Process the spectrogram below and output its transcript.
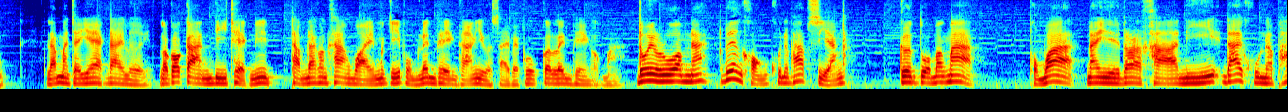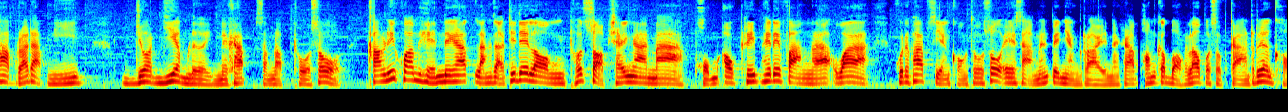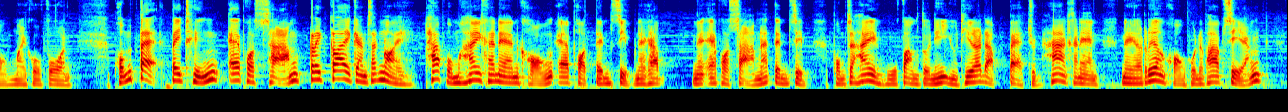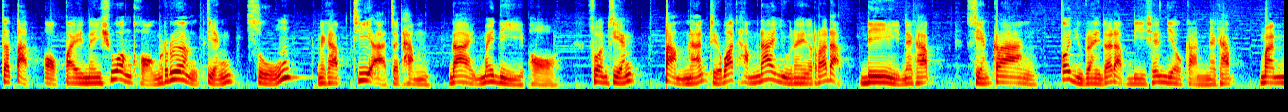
แล้วมันจะแยกได้เลย แล้วก็การ d t เทคนี่ทำได้ค่อนข้างไว เมื่อกี้ผมเล่นเพลงค้างอยู่ใส่ไปปุ๊บก็เล่นเพลงออกมา โดยรวมนะ เรื่องของคุณภาพเสียงเกินตัวมากๆ ผมว่าในราคานี้ได้คุณภาพระดับนี้ ยอดเยี่ยมเลยนะครับสำหรับโทโซคราวนี้ความเห็นนะครับหลังจากที่ได้ลองทดสอบใช้งานมา ผมเอาคลิปให้ได้ฟังแล้วว่าคุณภาพเสียงของโทโซ A3 นั้นเป็นอย่างไรนะครับพร้อมกับบอกเล่าประสบการณ์เรื่องของไมโครโฟน ผมแตะไปถึง AirPods 3 ใกล้ ๆ กันสักหน่อย ถ้าผมให้คะแนนของ AirPods เต็ม 10 นะครับ ใน AirPods 3 นะเต็ม 10 ผมจะให้หูฟังตัวนี้อยู่ที่ระดับ 8.5 คะแนน ในเรื่องของคุณภาพเสียง จะตัดออกไปในช่วงของเรื่องเสียงสูงนะครับที่อาจจะทำได้ไม่ดีพอ ส่วนเสียงต่ำนั้นถือว่าทำได้อยู่ในระดับดีนะครับเสียงกลางก็อยู่ในระดับดีเช่นเดียวกันนะครับมัน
